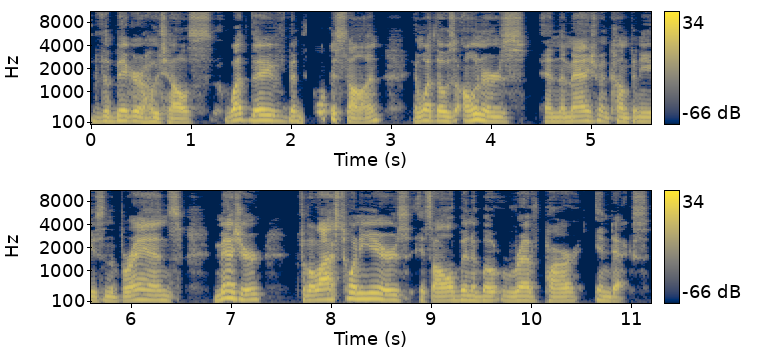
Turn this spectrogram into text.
the bigger hotels, what they've been focused on, and what those owners and the management companies and the brands measure for the last 20 years. It's all been about RevPAR index.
